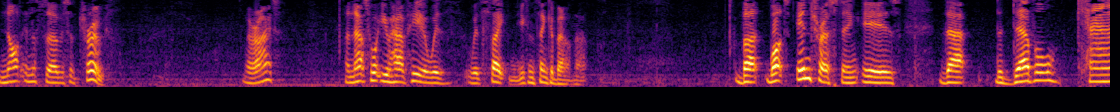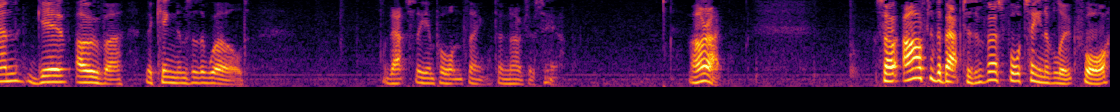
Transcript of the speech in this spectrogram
not in the service of truth. Alright? And that's what you have here with, with Satan. You can think about that. But what's interesting is that the devil can give over the kingdoms of the world. That's the important thing to notice here. Alright. So after the baptism, verse 14 of Luke 4,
